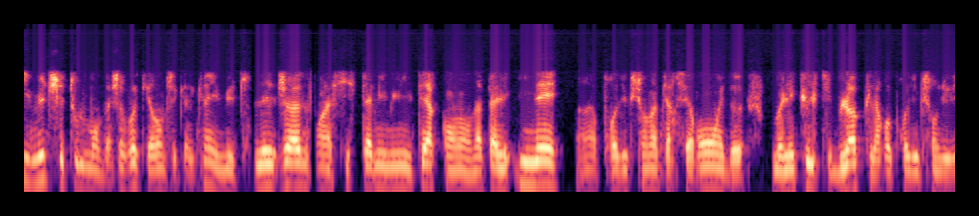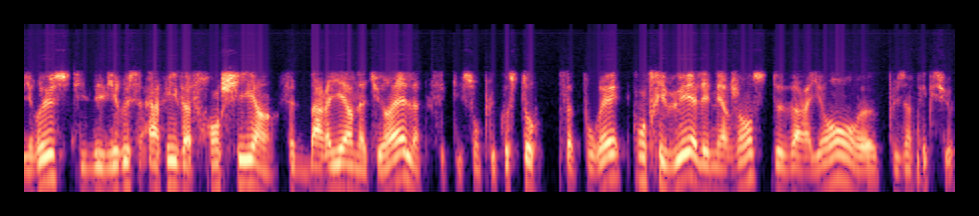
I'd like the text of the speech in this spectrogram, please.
il mute chez tout le monde. À chaque fois qu'il rentre chez quelqu'un, il mute. Les jeunes ont un système immunitaire qu'on appelle inné, hein, production d'interférons et de molécules qui bloquent la reproduction du virus. Si des virus arrivent à franchir cette barrière naturelle, c'est qu'ils sont plus costauds. Ça pourrait contribuer à l'émergence de variants euh, plus infectieux.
